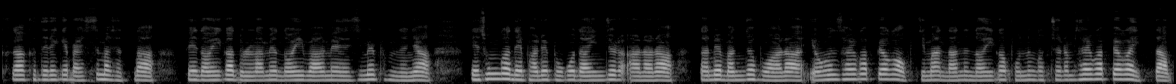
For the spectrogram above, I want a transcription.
그가 그들에게 말씀하셨다. 왜 너희가 놀라며 너희 마음에 의심을 품느냐? 내 손과 내 발을 보고 나인 줄 알아라. 나를 만져보아라. 영은 살과 뼈가 없지만 나는 너희가 보는 것처럼 살과 뼈가 있다.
